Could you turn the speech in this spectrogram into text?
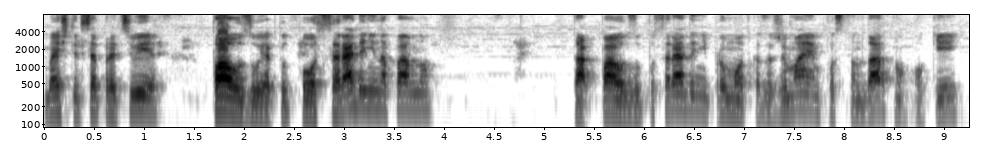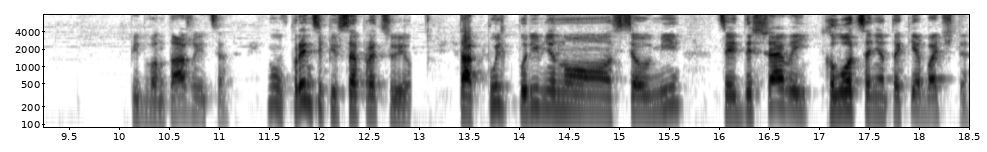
Бачите, все працює. Паузу, як тут посередині, напевно. Так, паузу посередині, промотка зажимаємо по стандартну, окей. Підвантажується. Ну, в принципі, все працює. Так, пульт порівняно з Xiaomi. Цей дешевий, клоцання таке, бачите?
